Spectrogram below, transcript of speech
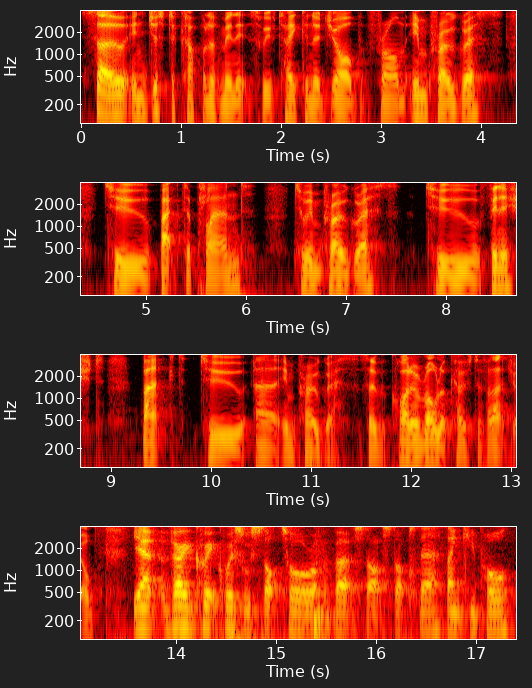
So in just a couple of minutes, we've taken a job from in progress to back to planned, to in progress, to finished, back to uh, in progress. So quite a roller coaster for that job. Yeah, a very quick whistle stop tour on revert start stops there. Thank you, Paul.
